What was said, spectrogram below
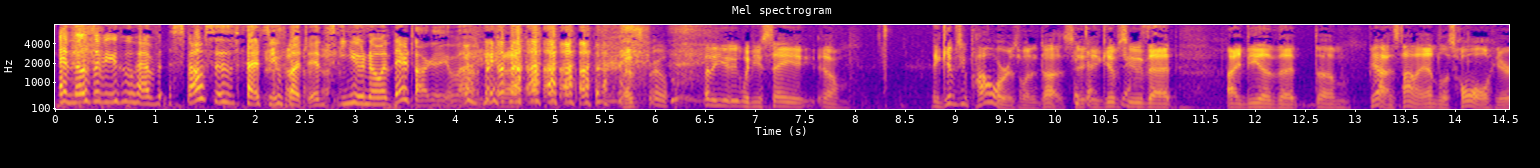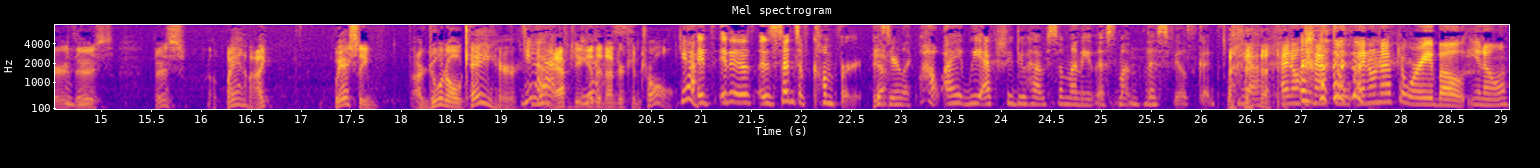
And those of you who have spouses that do budgets, you know what they're talking about. That's true. But you, when you say um, it gives you power, is what it does. It It, does, it gives you that idea that um, yeah, it's not an endless hole here. Mm-hmm. There's there's man, I we actually are doing okay here. Yeah. after you get it under control. yeah. It's it is a sense of comfort because Yeah. you're like, wow, I we actually do have some money this month. Mm-hmm. This feels good. yeah i don't have to i don't have to worry about you know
